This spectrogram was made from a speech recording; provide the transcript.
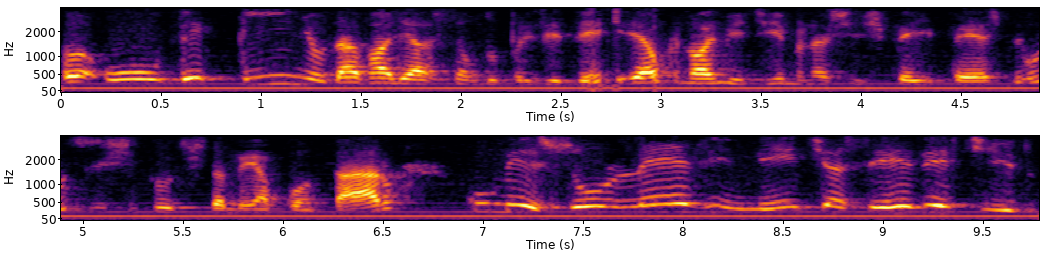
o declínio da avaliação do presidente, é o que nós medimos na XP e PESP, outros institutos também apontaram, começou levemente a ser revertido.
